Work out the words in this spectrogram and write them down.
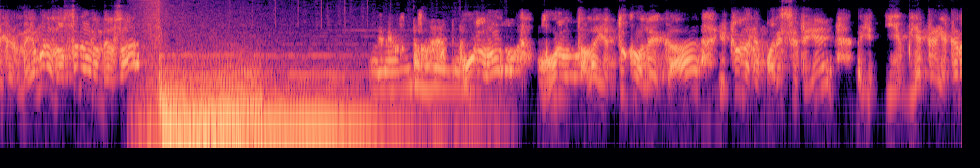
ఇక్కడ మేము కూడా వస్తూనే ఉన్నాం తెలుసా. ఊర్లో ఊర్లో తల ఎత్తుకోలేక ఎట్లుందంటే పరిస్థితి ఎక్కడ ఎక్కడ?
